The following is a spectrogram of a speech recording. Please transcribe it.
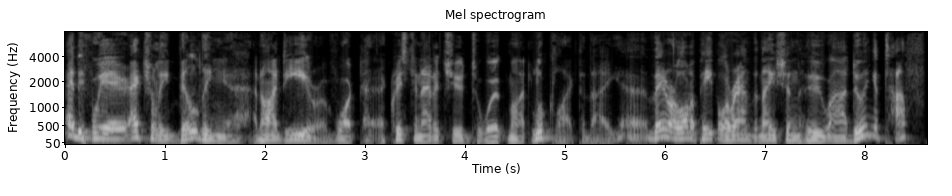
And if we're actually building an idea of what a Christian attitude to work might look like today, uh, there are a lot of people around the nation who are doing it tough,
